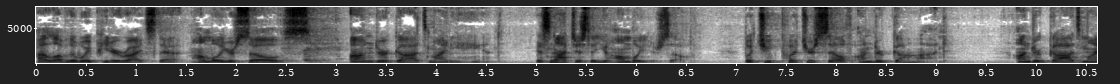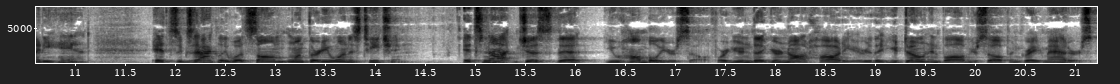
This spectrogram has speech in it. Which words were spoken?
I love the way Peter writes that. Humble yourselves under God's mighty hand. It's not just that you humble yourself, but you put yourself under God, under God's mighty hand. It's exactly what Psalm 131 is teaching. It's not just that you humble yourself or you, that you're not haughty or that you don't involve yourself in great matters.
